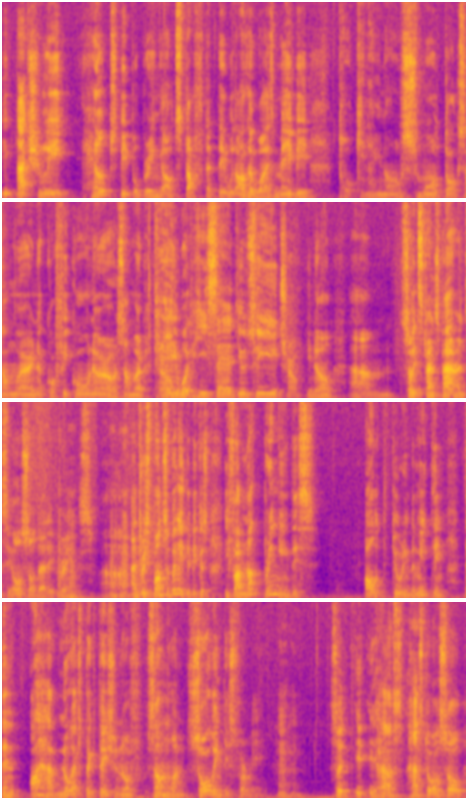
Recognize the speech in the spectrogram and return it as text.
It actually helps people bring out stuff that they would otherwise maybe talk in a you know small talk somewhere in a coffee corner or somewhere. Hey, what he said, you see, True. you know. Um, so it's transparency also that it brings uh, and responsibility because if I'm not bringing this out during the meeting, then I have no expectation of someone solving this for me. So it, it, it has has to also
